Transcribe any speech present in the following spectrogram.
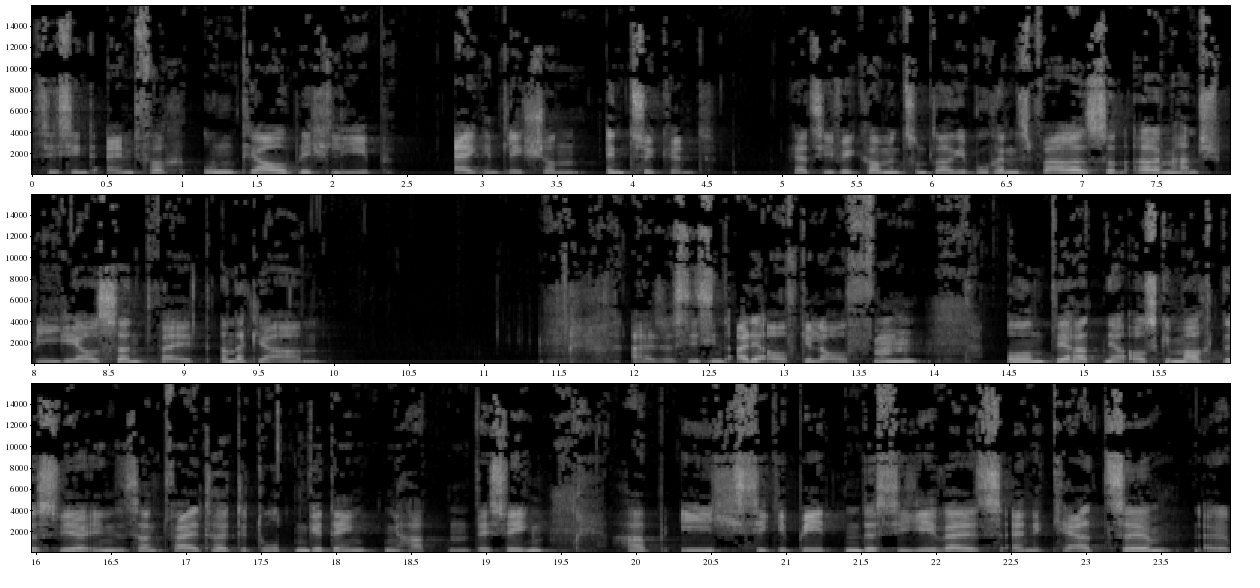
sie sind einfach unglaublich lieb, eigentlich schon entzückend. Herzlich willkommen zum Tagebuch eines Pfarrers von eurem Hans Spiegel aus St. Veit an der Klaren. Also, sie sind alle aufgelaufen und wir hatten ja ausgemacht, dass wir in St. Veit heute Totengedenken hatten. Deswegen habe ich Sie gebeten, dass Sie jeweils eine Kerze äh,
